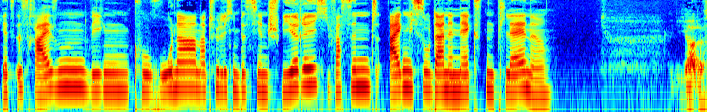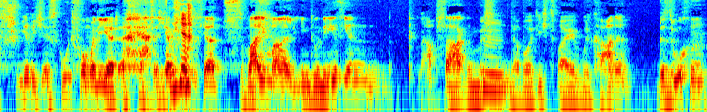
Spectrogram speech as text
Jetzt ist Reisen wegen Corona natürlich ein bisschen schwierig. Was sind eigentlich so deine nächsten Pläne? Ja, das schwierig ist gut formuliert. Also ich habe ja. dieses Jahr zweimal Indonesien absagen müssen. Mhm. Da wollte ich zwei Vulkane besuchen.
